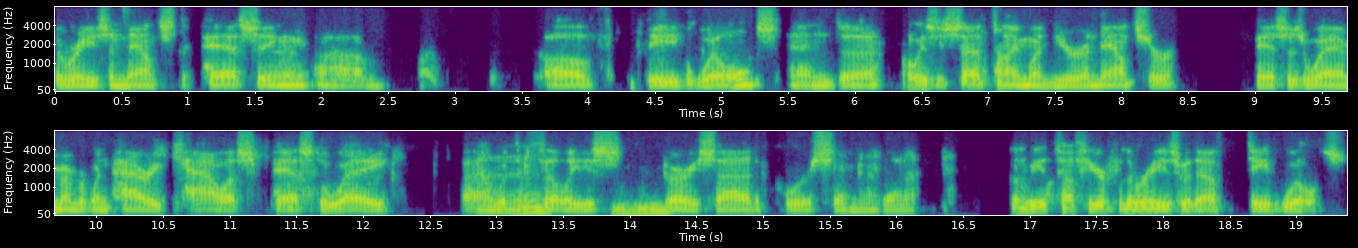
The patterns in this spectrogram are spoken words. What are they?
the Rays announced the passing. Um, of Dave Wills, and uh, always a sad time when your announcer passes away. I remember when Harry Kalas passed away uh, with the. Phillies. Mm-hmm. Very sad, of course, and uh, going to be a tough year for the Rays without Dave Wills.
